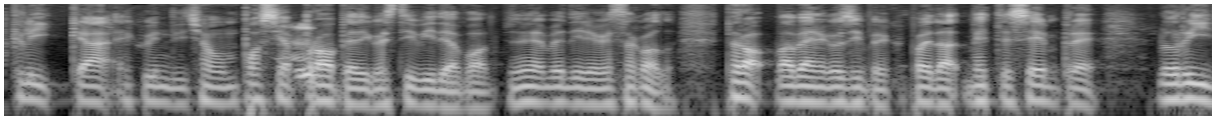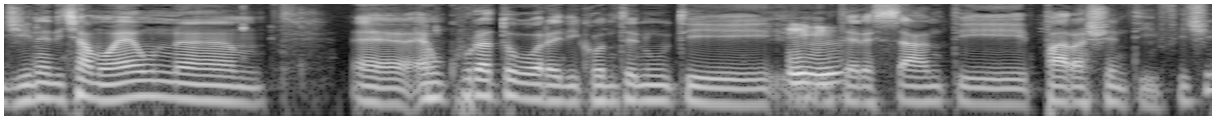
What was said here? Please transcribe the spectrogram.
clicca e quindi diciamo un po' si appropria di questi video a volte. Bisognerebbe dire questa cosa. Però va bene così perché poi da- mette sempre l'origine. Diciamo, è un. ehm, eh, è un curatore di contenuti Mhm. interessanti parascientifici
